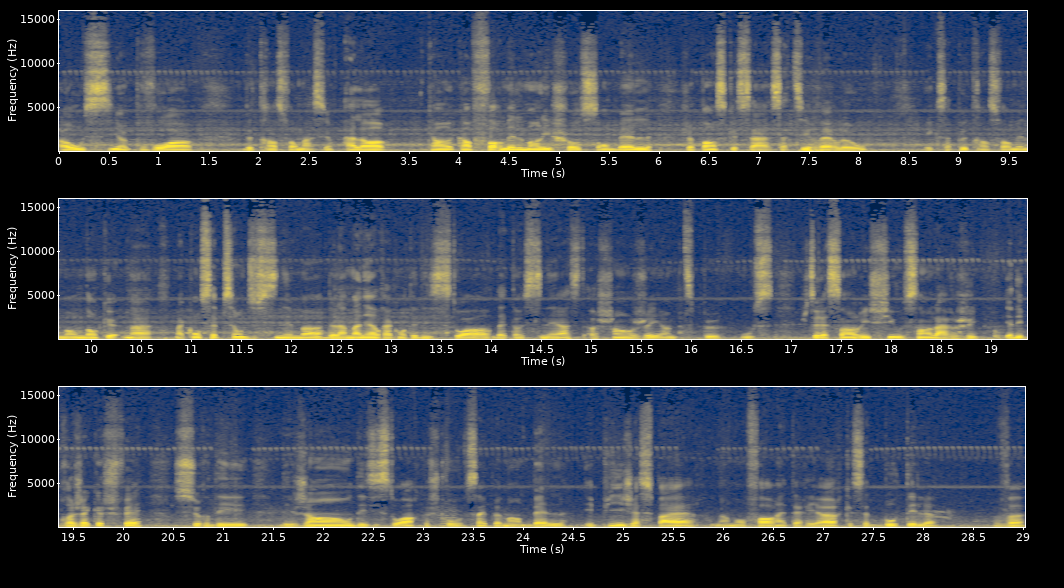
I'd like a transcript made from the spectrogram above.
a aussi un pouvoir de transformation. Alors, quand, formellement les choses sont belles, je pense que ça, tire vers le haut. et que ça peut transformer le monde. Donc, euh, ma, ma conception du cinéma, de la manière de raconter des histoires, d'être un cinéaste, a changé un petit peu, ou je dirais s'enrichi ou s'enlargi. Il y a des projets que je fais sur des, des gens ou des histoires que je trouve simplement belles. Et puis, j'espère, dans mon fort intérieur, que cette beauté-là va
